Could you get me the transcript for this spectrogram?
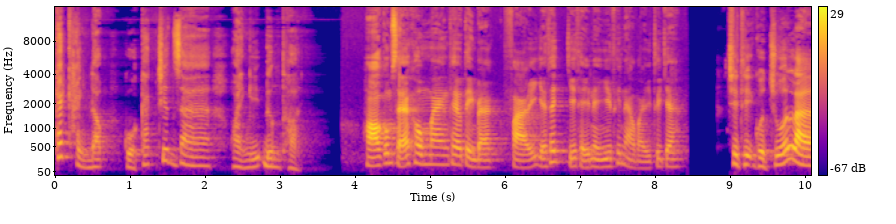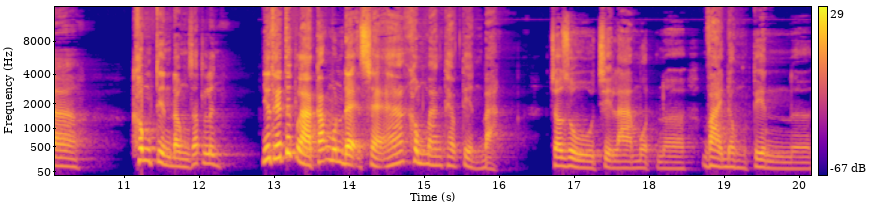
cách hành động của các triết gia hoài nghi đương thời. Họ cũng sẽ không mang theo tiền bạc, phải giải thích chỉ thị này như thế nào vậy thưa cha? Chỉ thị của Chúa là không tiền đồng dắt lưng. Như thế tức là các môn đệ sẽ không mang theo tiền bạc. Cho dù chỉ là một ờ, vài đồng tiền ờ,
